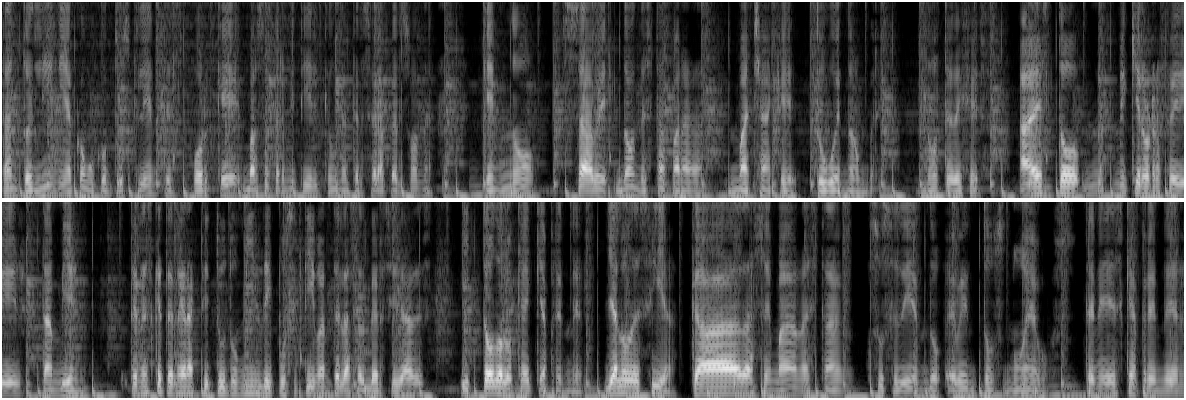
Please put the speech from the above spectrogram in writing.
tanto en línea como con tus clientes. ¿Por qué vas a permitir que una tercera persona que no sabe dónde está parada machaque tu buen nombre? No te dejes. A esto me quiero referir también. Tienes que tener actitud humilde y positiva ante las adversidades y todo lo que hay que aprender. Ya lo decía, cada semana están sucediendo eventos nuevos. Tenés que aprender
